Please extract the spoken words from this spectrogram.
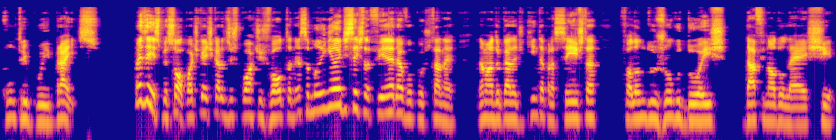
contribui para isso. Mas é isso, pessoal. O podcast Cara dos Esportes volta nessa manhã de sexta-feira. Vou postar né, na madrugada de quinta para sexta. falando do jogo 2 da final do leste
